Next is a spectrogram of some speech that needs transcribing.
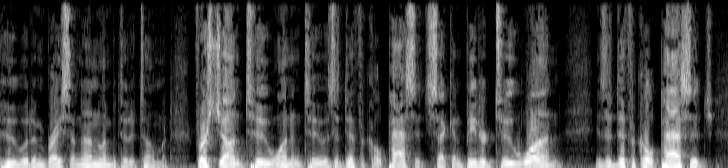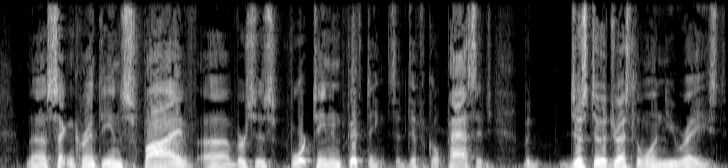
who would embrace an unlimited atonement. First John two one and two is a difficult passage. Second Peter two one is a difficult passage. Uh, 2 Corinthians 5, uh, verses 14 and 15. It's a difficult passage. But just to address the one you raised,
